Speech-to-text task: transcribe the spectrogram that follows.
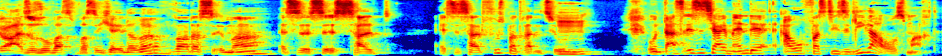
Ja, also sowas, was ich erinnere, war das immer, es, es ist halt, es ist halt Fußballtradition. Mhm. Und das ist es ja im Ende auch, was diese Liga ausmacht.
